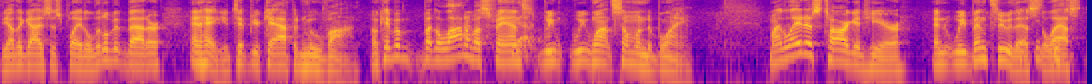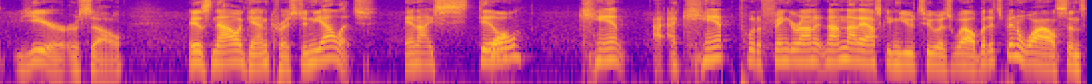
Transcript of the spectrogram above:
The other guys just played a little bit better. And hey, you tip your cap and move on." Okay, but but a lot of us fans, yeah. we we want someone to blame. My latest target here, and we've been through this the last year or so, is now again Christian Yelich. And I still yeah. can't I, can't put a finger on it, and I'm not asking you to as well. But it's been a while since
